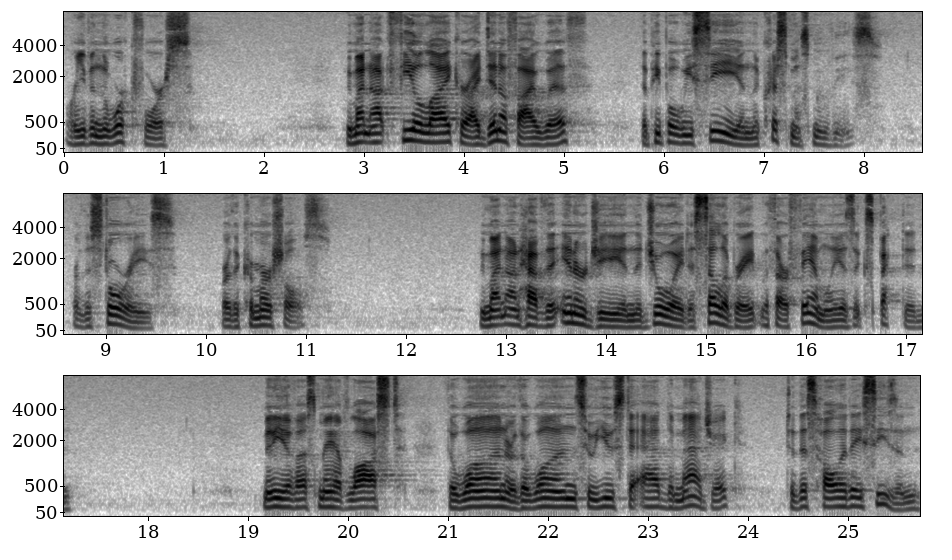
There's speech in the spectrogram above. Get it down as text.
or even the workforce. We might not feel like or identify with the people we see in the Christmas movies or the stories or the commercials. We might not have the energy and the joy to celebrate with our family as expected. Many of us may have lost the one or the ones who used to add the magic to this holiday season.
